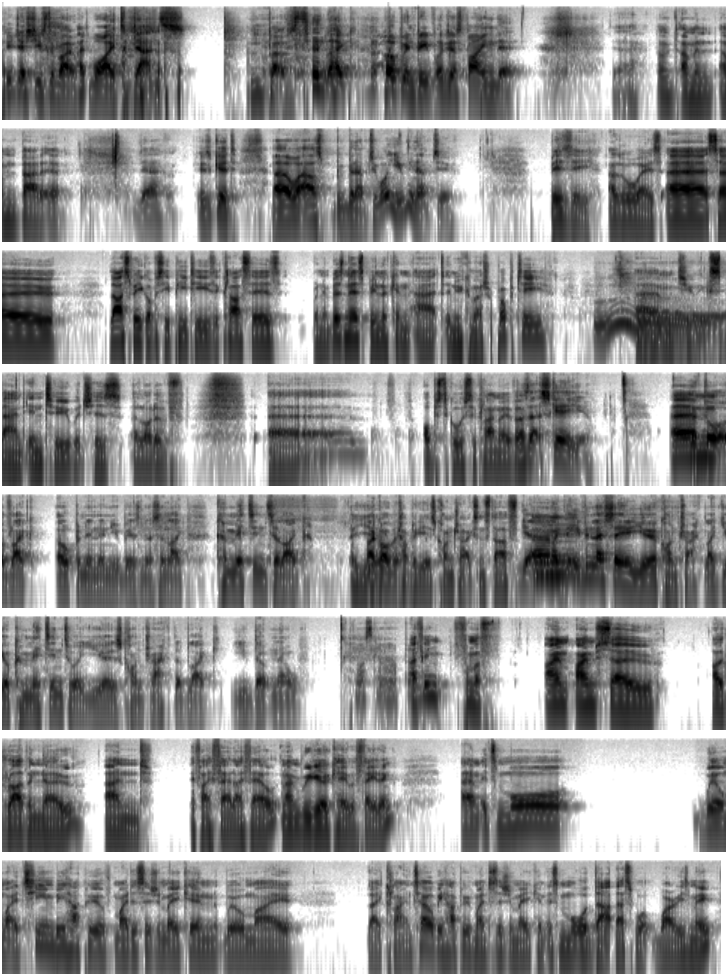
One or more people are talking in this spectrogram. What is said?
you just used to write "why to dance" and post, like hoping people just find it. Yeah, I'm I'm an, I'm bad at it. Yeah, it was good. Uh, what else have we been up to? What have you been up to? Busy as always. Uh, so last week, obviously, PTs at classes, running business, been looking at a new commercial property um, to expand into, which is a lot of uh, obstacles to climb over. Does that scare you? um, the thought of like opening a new business and like committing to like a year, like obvi- couple of years contracts and stuff. yeah, Um, like even let's say a year contract, like you're committing to a year's contract of like you don't know. What's going to happen? I think from a, f- I'm I'm so I'd rather know, and if I fail, I fail, and I'm really okay with failing. Um, it's more, will my team be happy with my decision making? Will my like clientele be happy with my decision making? It's more that that's what worries me.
